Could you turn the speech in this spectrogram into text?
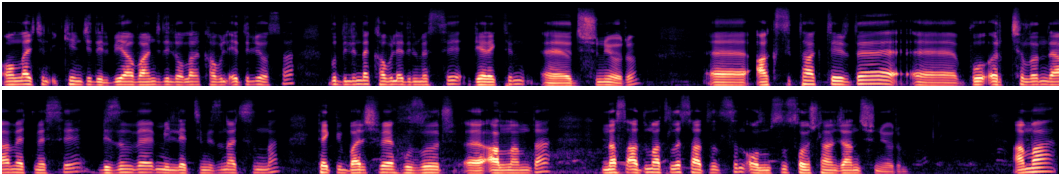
onlar için ikinci dil, bir yabancı dil olarak kabul ediliyorsa bu dilin de kabul edilmesi gerektiğini e, düşünüyorum. E, aksi takdirde e, bu ırkçılığın devam etmesi bizim ve milletimizin açısından pek bir barış ve huzur e, anlamda nasıl adım atılırsa atılsın olumsuz sonuçlanacağını düşünüyorum. Ama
